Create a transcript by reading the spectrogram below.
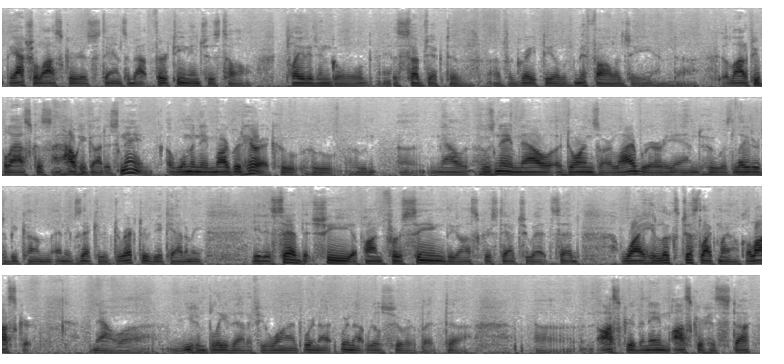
The actual Oscar stands about 13 inches tall, plated in gold, the subject of, of a great deal of mythology. And uh, a lot of people ask us how he got his name. A woman named Margaret Herrick, who, who, who uh, now, whose name now adorns our library and who was later to become an executive director of the Academy, it is said that she, upon first seeing the Oscar statuette, said, why he looks just like my Uncle Oscar. Now, uh, you can believe that if you want. We're not, we're not real sure, but uh, uh, Oscar, the name Oscar has stuck.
